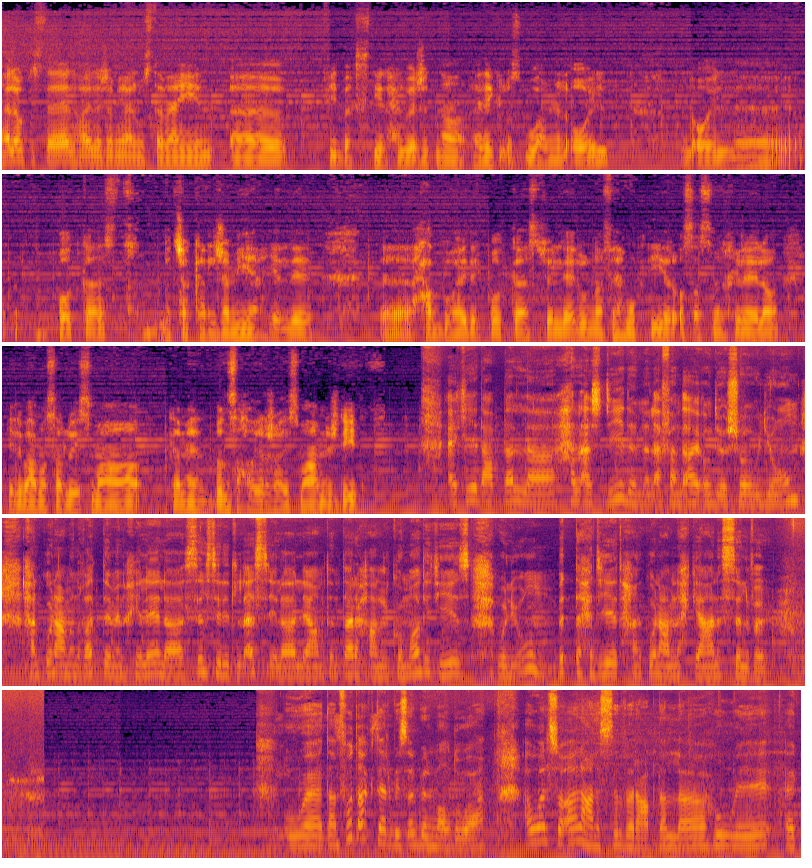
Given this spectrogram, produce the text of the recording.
Hello كريستال hi لجميع المستمعين. آه feedbacks كثير حلوة إجتنا هذيك الأسبوع من ال oil. آه بودكاست بتشكر الجميع يلي آه حبوا هيدي البودكاست يلي قالوا لنا فهموا كثير قصص من خلالها يلي بعد ما صار له يسمعها كمان بنصحه يرجع يسمعها من جديد. أكيد عبد الله حلقة جديدة من ال F and E audio show اليوم. حنكون عم نغطي من خلالها سلسلة الأسئلة اللي عم تنطرح عن ال commodities واليوم بالتحديد حنكون عم نحكي عن ال silver. وتنفوت أكثر بصلب الموضوع. أول سؤال عن ال silver عبد الله هو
